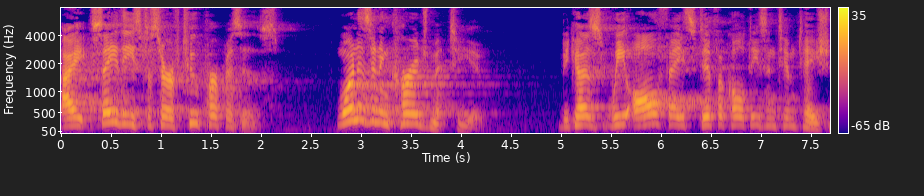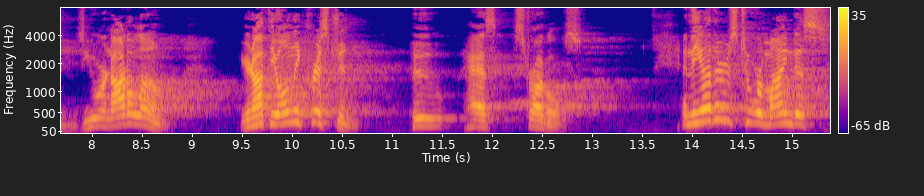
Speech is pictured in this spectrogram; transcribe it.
I say these to serve two purposes. One is an encouragement to you, because we all face difficulties and temptations. You are not alone. You're not the only Christian who has struggles. And the other is to remind us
